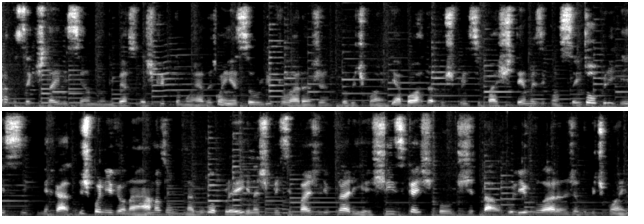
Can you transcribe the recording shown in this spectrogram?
Para você que está iniciando no universo das criptomoedas, conheça o livro laranja do Bitcoin, que aborda os principais temas e conceitos sobre esse mercado. Disponível na Amazon, na Google Play e nas principais livrarias físicas ou digital. O livro laranja do Bitcoin.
